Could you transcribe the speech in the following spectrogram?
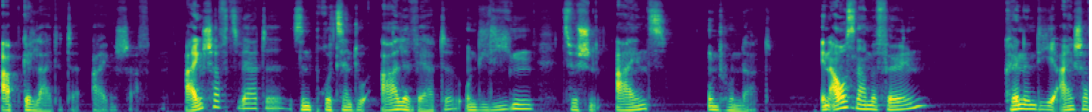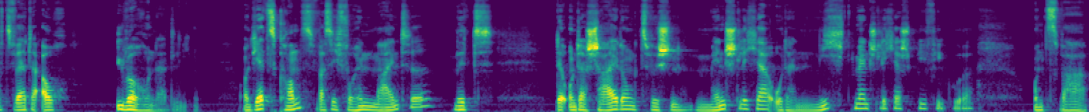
abgeleitete Eigenschaften. Eigenschaftswerte sind prozentuale Werte und liegen zwischen 1 und 100. In Ausnahmefällen können die Eigenschaftswerte auch über 100 liegen. Und jetzt kommt's, was ich vorhin meinte mit der Unterscheidung zwischen menschlicher oder nichtmenschlicher Spielfigur. Und zwar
